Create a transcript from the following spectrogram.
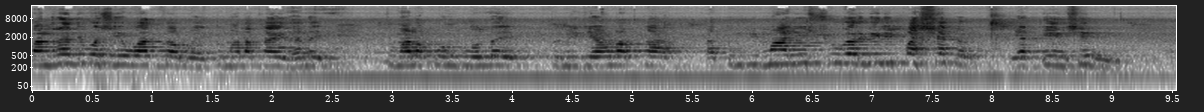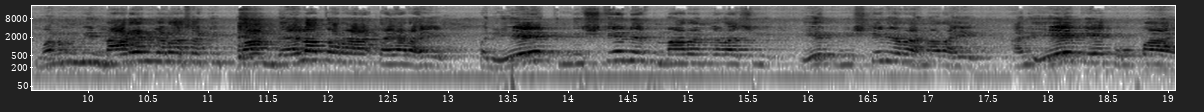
पंधरा दिवस हे वाद चालू आहे तुम्हाला काय झालंय? तुम्हाला कोण बोललंय? तुम्ही जेवलात का? का तुमची माझी शुगर गेली पाचशेकडे या टेन्शनने म्हणून मी नारायणगडासाठी प्राण द्यायला तर तयार आहे पण एक निष्ठेने नारायणगडाशी एक निष्ठेने राहणार आहे आणि एक एक उपाय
